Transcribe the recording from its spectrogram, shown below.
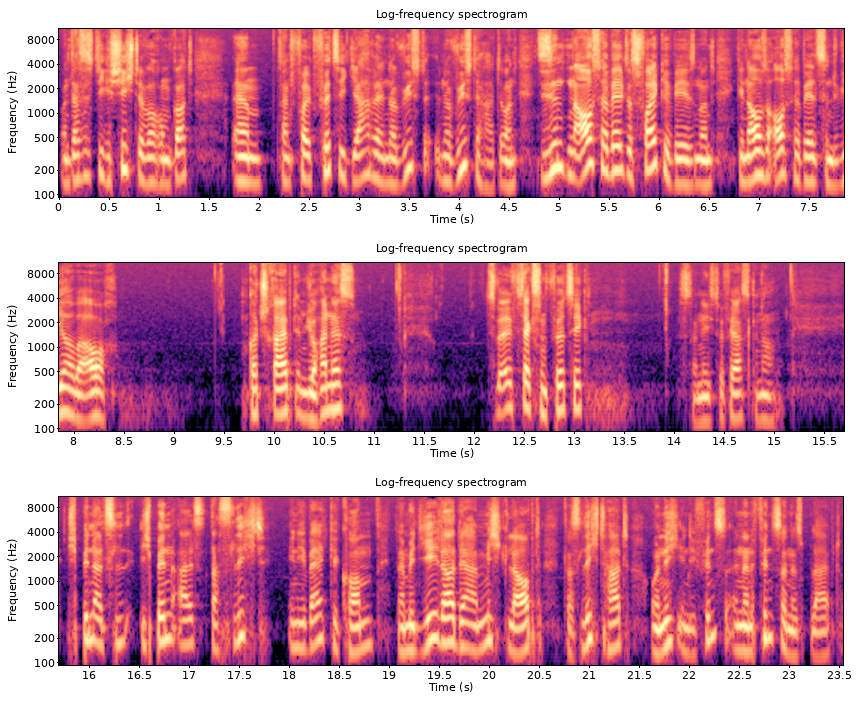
Und das ist die Geschichte, warum Gott ähm, sein Volk 40 Jahre in der, Wüste, in der Wüste hatte. Und sie sind ein auserwähltes Volk gewesen und genauso auserwählt sind wir aber auch. Gott schreibt im Johannes 12, 46, das ist der nächste Vers, genau. Ich bin, als, ich bin als das Licht in die Welt gekommen, damit jeder, der an mich glaubt, das Licht hat und nicht in, die Finster, in der Finsternis bleibt.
